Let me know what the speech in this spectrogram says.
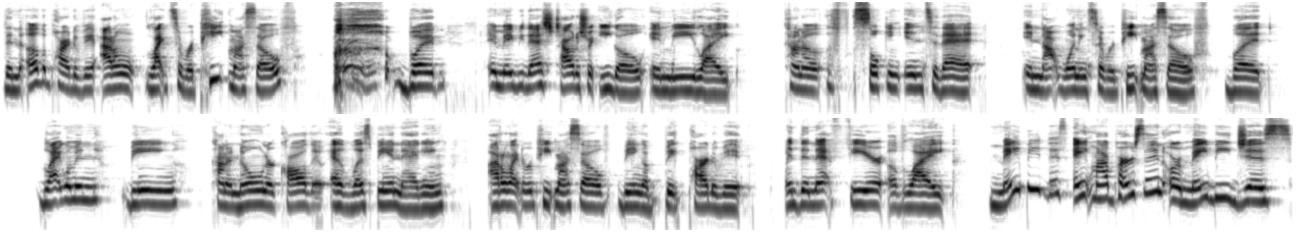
Then the other part of it, I don't like to repeat myself, but and maybe that's childish or ego in me, like kind of soaking into that and not wanting to repeat myself. But black women being kind of known or called as lesbian nagging, I don't like to repeat myself being a big part of it. And then that fear of like, maybe this ain't my person, or maybe just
